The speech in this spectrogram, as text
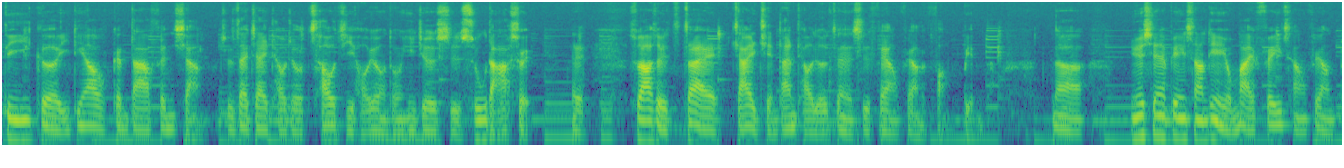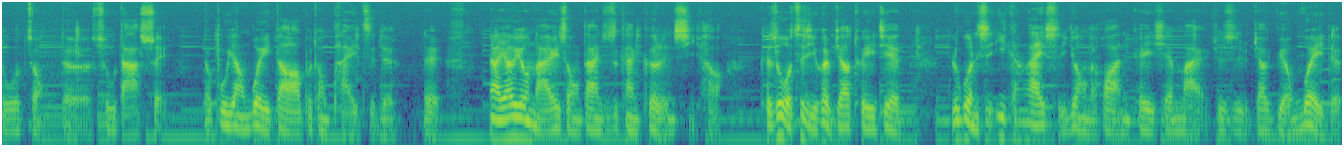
第一个一定要跟大家分享，就是在家里调酒超级好用的东西，就是苏打水。对，苏打水在家里简单调酒真的是非常非常的方便的。那因为现在便利商店有卖非常非常多种的苏打水，有不一样味道啊，不同牌子的。对，那要用哪一种，当然就是看个人喜好。可是我自己会比较推荐，如果你是一刚开始用的话，你可以先买就是比较原味的，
